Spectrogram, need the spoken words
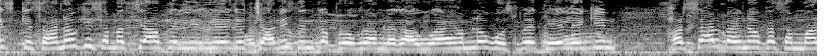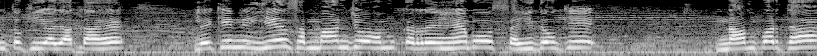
इस किसानों की समस्याओं के लिए जो 40 दिन का प्रोग्राम लगा हुआ है हम लोग उसमें थे लेकिन हर साल बहनों का सम्मान तो किया जाता है। लेकिन ये सम्मान जो हम कर रहे हैं वो शहीदों के नाम पर था।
